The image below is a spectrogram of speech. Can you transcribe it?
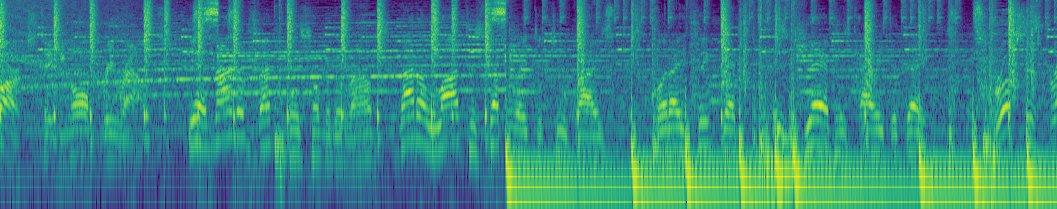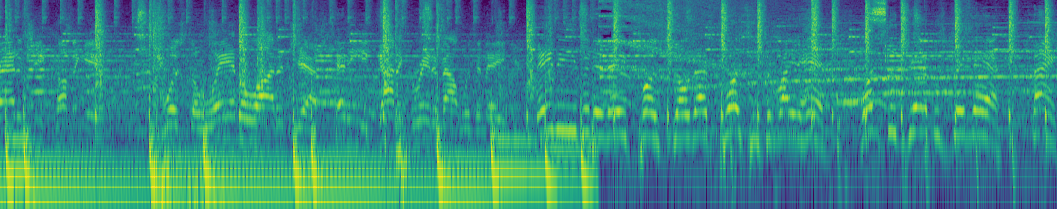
marks, taking all three rounds. Yeah, not eventful some of the rounds. Not a lot to separate the two guys, but I think that his jab has carried the day. Brooks' strategy coming in was to land a lot of jabs. Teddy, you got to grade him out with an A here. Maybe even an A plus, Joe. That plus is the right hand. Once the jab has been there, bang,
